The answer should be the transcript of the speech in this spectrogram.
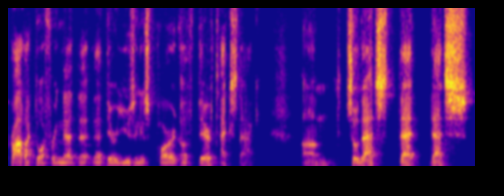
product offering that that that they're using as part of their tech stack. Um, so that's that that's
